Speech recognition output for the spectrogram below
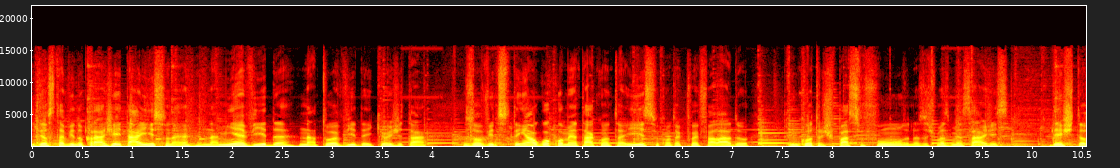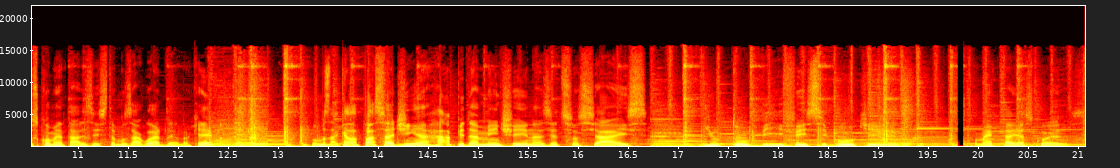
E Deus está vindo para ajeitar isso, né? Na minha vida, na tua vida aí que hoje está nos ouvidos. Tem algo a comentar quanto a isso, quanto a que foi falado no encontro de Passo Fundo, nas últimas mensagens? Deixe teus comentários aí, estamos aguardando, ok? Vamos dar aquela passadinha rapidamente aí nas redes sociais, YouTube, Facebook. Como é que tá aí as coisas?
